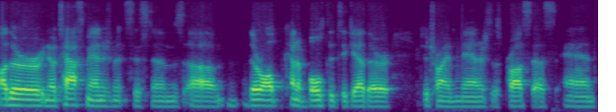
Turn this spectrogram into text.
other you know task management systems. Um, they're all kind of bolted together to try and manage this process. And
